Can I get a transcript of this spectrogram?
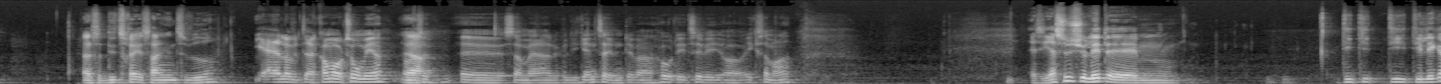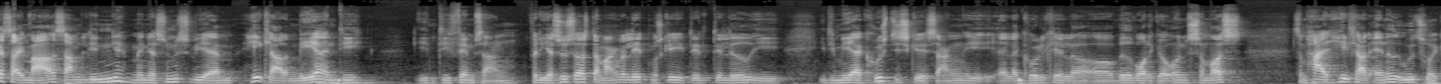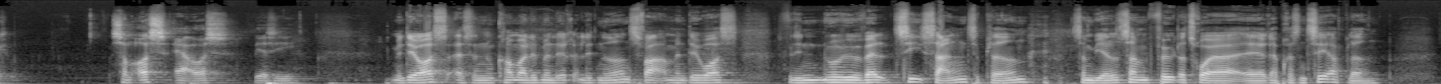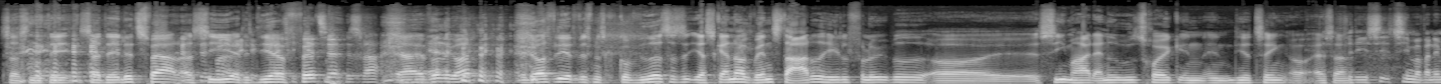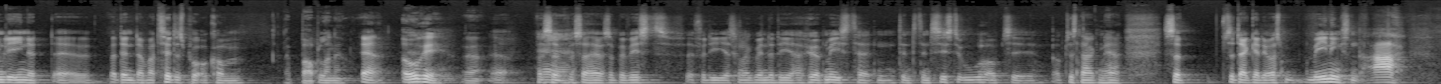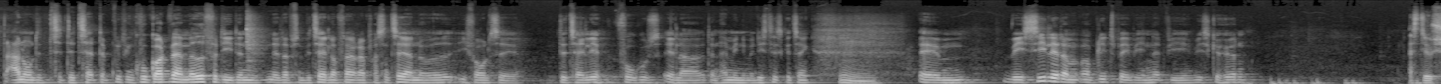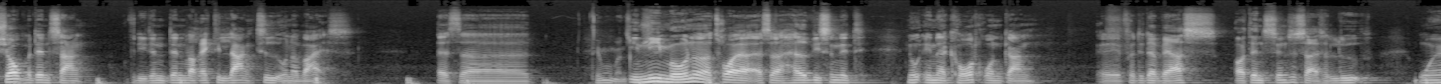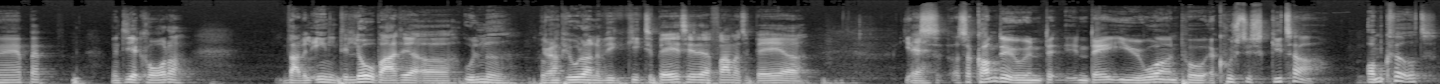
Altså de tre sange indtil videre. Ja, eller der kommer jo to mere Ja. ja. også, øh, som er, du kan lige gentage dem, det var HDTV og ikke så meget. Altså, jeg synes jo lidt, øh, de, de, de, de ligger sig i meget samme linje, men jeg synes, vi er helt klart mere end de, i de fem sange. Fordi jeg synes også, der mangler lidt måske det, det led i, i de mere akustiske sange, i Alla Kulkælder og Ved, hvor det gør ondt, som også som har et helt klart andet udtryk, som også er os, vil jeg sige. Men det er også, altså nu kommer jeg lidt med lidt, lidt nederen svar, men det er jo også, fordi nu har vi jo valgt 10 sange til pladen, som vi alle sammen føler, tror jeg, øh, repræsenterer pladen. Så, sådan det, så det er lidt svært at sige, at det er de her fem... svar. Ja, jeg ved det godt. Men det er også fordi, at hvis man skal gå videre, så jeg skal nok vende startet hele forløbet, og øh, mig har et andet udtryk end, end de her ting. Og, altså, Fordi Si- Sima var nemlig en af, øh, af den, der var tættest på at komme. Boblerne. Ja, okay. Ja. og så, Ja. og så har jeg så bevidst, fordi jeg skal nok vente det, jeg har hørt mest af den, den, den sidste uge op til, op til snakken her. Så, så der gav det også mening sådan, ah, der er nogle det, det, det, den kunne godt være med, fordi den netop, som vi talte om før, repræsenterer noget i forhold til detaljefokus, eller den her minimalistiske ting. Mm. Øhm, vil I sige lidt om, om Blitz Baby, inden at vi, vi skal høre den? Altså, det er jo sjovt med den sang, fordi den, den var rigtig lang tid undervejs. Altså, Det må man I ni sige. måneder, tror jeg, altså, havde vi sådan et, nu, en akkordrundgang øh, for det der vers, og den synthesizer-lyd. Men de akkorder var vel egentlig, det lå bare der og ulmede på Ja. computeren, og vi gik tilbage til det, og frem og tilbage, og Yes. Ja. Og så kom det jo en, en dag i øveren på akustisk guitar, omkvædet.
